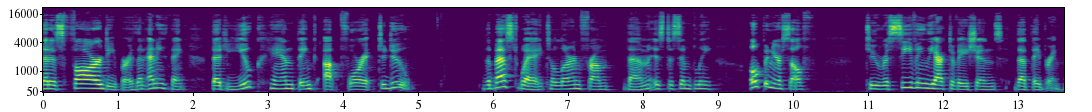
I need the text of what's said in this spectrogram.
that is far deeper than anything that you can think up for it to do. The best way to learn from them is to simply open yourself to receiving the activations that they bring.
